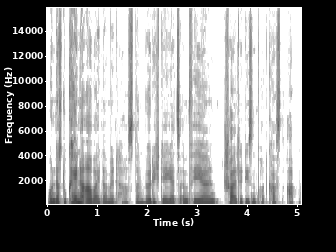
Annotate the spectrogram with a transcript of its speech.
und dass du keine Arbeit damit hast, dann würde ich dir jetzt empfehlen, schalte diesen Podcast ab.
